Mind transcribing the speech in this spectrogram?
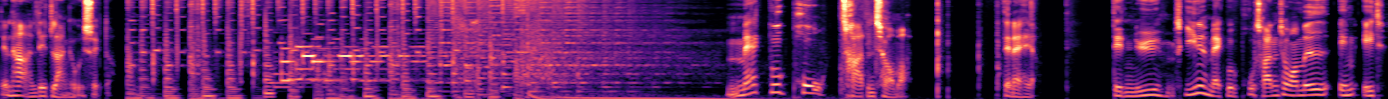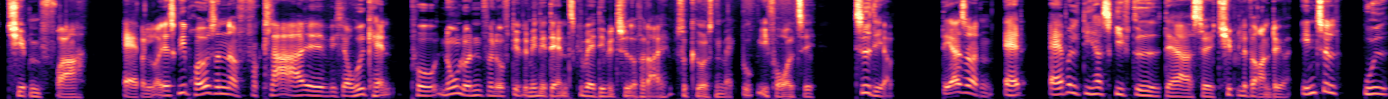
den har lidt lange udsigter. MacBook Pro 13 tommer. Den er her. Det er den nye maskine, MacBook Pro 13 tommer med M1-chippen fra Apple. Og jeg skal lige prøve sådan at forklare, øh, hvis jeg overhovedet kan, på nogenlunde fornuftigt almindeligt dansk, hvad det betyder for dig, hvis du kører sådan en MacBook i forhold til tidligere. Det er sådan, at Apple de har skiftet deres øh, chipleverandør Intel ud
